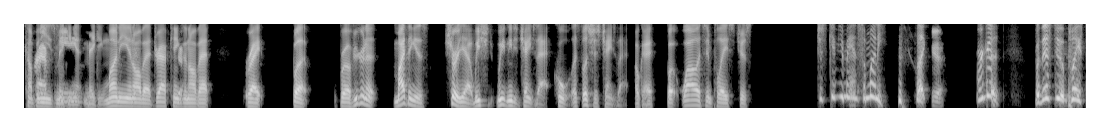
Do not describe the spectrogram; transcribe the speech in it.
companies making it making money and Yeah. all that, DraftKings Yeah. and all that, right? But bro, if you're gonna, my thing is, sure, yeah, we should we need to change that. Cool, let's let's just change that, okay? But while it's in place, just just give your man some money, like Yeah. we're good. But this dude placed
